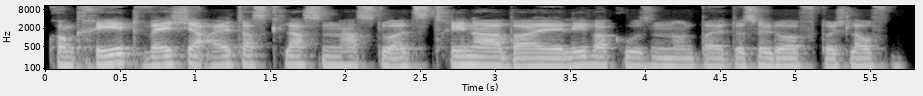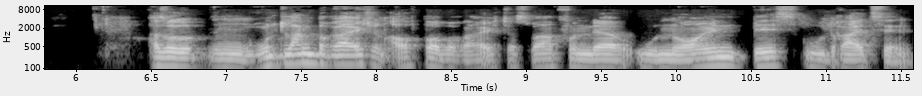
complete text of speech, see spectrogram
konkret, welche Altersklassen hast du als Trainer bei Leverkusen und bei Düsseldorf durchlaufen? Also im Grundlagenbereich und Aufbaubereich, das war von der U9 bis U13.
